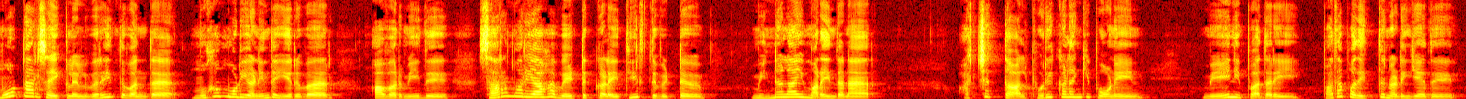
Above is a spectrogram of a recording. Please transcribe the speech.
மோட்டார் சைக்கிளில் விரைந்து வந்த முகமூடி அணிந்த இருவர் அவர் மீது சரமாரியாக வேட்டுக்களை தீர்த்துவிட்டு மின்னலாய் மறைந்தனர். அச்சத்தால் பொறிக்கலங்கி போனேன். மேனி பதறி பதபதைத்து நடுங்கியது.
